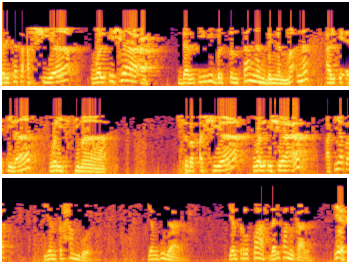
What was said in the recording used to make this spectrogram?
dari kata asya wal isya'ah dan ini bertentangan dengan makna al-i'tilaf wal istima' sebab asya wal isya'ah artinya apa? Yang terhambur yang buyar yang terlepas dari pangkal. Yes.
